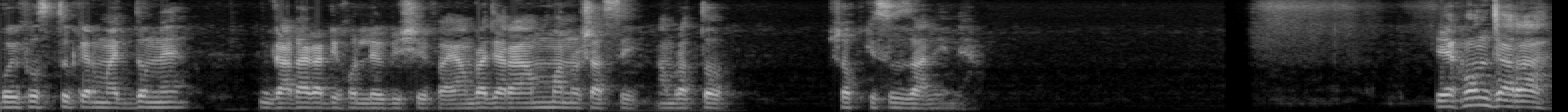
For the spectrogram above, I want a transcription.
বই পুস্তকের মাধ্যমে গাটাগাটি করলে বিষয় পায়। আমরা যারা আম মানুষ আছি, আমরা তো সব কিছু জানি না। এখন যারা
